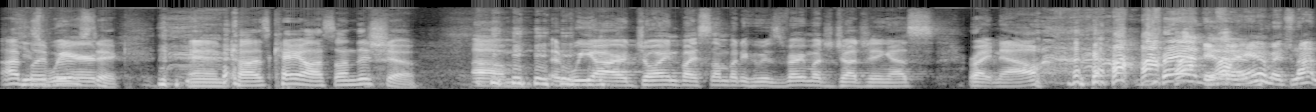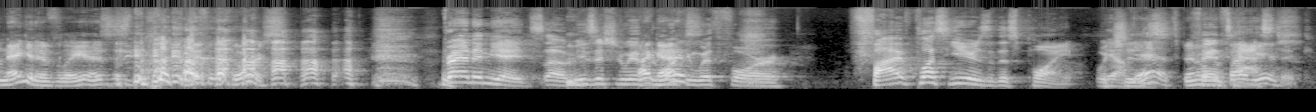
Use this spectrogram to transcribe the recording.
I, play weird. Boomstick and cause chaos on this show. Um, and we are joined by somebody who is very much judging us right now. Brandon, If I am, it's not negatively. This is the course. Brandon Yates, a musician we have Hi, been guys. working with for five plus years at this point, which Yeah. is Yeah, it's been over five years. fantastic.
